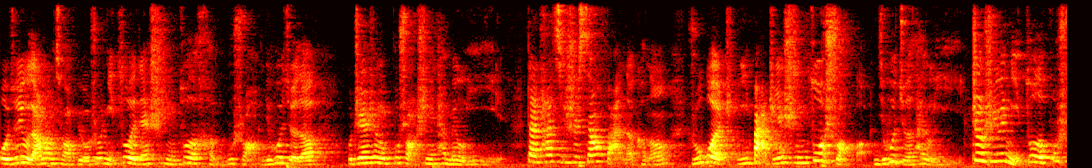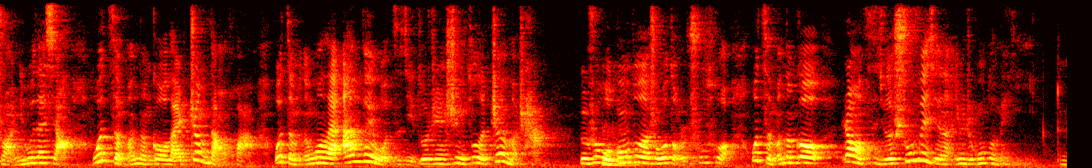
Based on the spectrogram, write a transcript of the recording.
我觉得有两种情况，比如说你做一件事情做得很不爽，你会觉得我这件事情不爽是因为它没有意义，但是它其实相反的，可能如果你把这件事情做爽了，你就会觉得它有意义。正是因为你做的不爽，你会在想我怎么能够来正当化，我怎么能够来安慰我自己做这件事情做的这么差。比如说我工作的时候我总是出错，我怎么能够让我自己觉得舒服一些呢？因为这工作没意义。对，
